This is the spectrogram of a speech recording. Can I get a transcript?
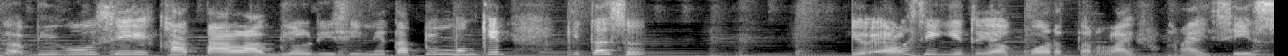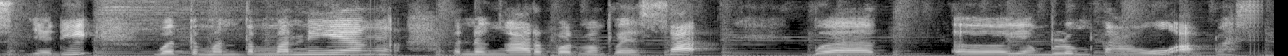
agak bingung sih kata labil di sini tapi mungkin kita ULC gitu ya quarter life crisis jadi buat teman-teman nih yang pendengar podcast Pesa buat uh, yang belum tahu apa sih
